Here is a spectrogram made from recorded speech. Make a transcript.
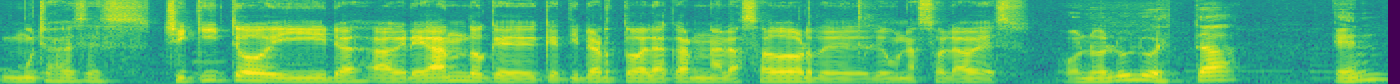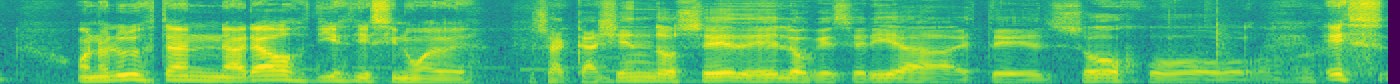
muchas veces chiquito e ir agregando que, que tirar toda la carne al asador de, de una sola vez. Honolulu está en, Honolulu está en Araos 1019. o sea, cayéndose de lo que sería este, el Soho. Es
